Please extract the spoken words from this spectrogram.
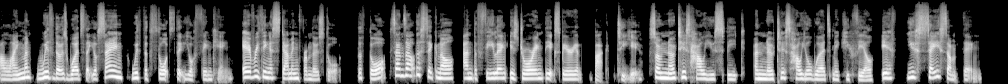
alignment with those words that you're saying, with the thoughts that you're thinking. Everything is stemming from those thoughts. The thought sends out the signal and the feeling is drawing the experience back to you. So notice how you speak and notice how your words make you feel. If you say something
